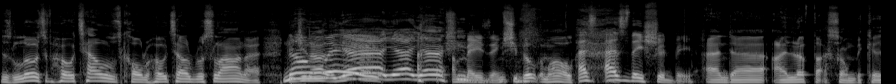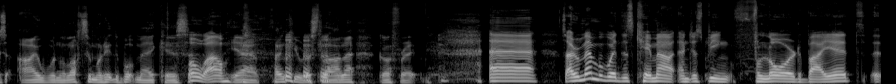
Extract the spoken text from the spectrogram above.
there's loads of hotels called Hotel Ruslana. Did No you know? way! Yeah, yeah, yeah. She, Amazing. She built them all. as as they should be. And uh, I love that song because I won a lot of money at the bookmakers. Oh, wow. Yeah, thank you, Ruslana. Go for it. Uh, so I remember when this came out and just being floored by it, uh,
